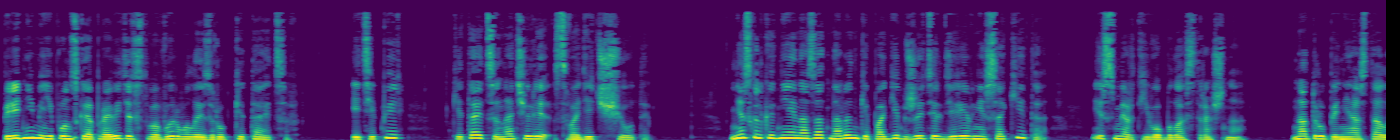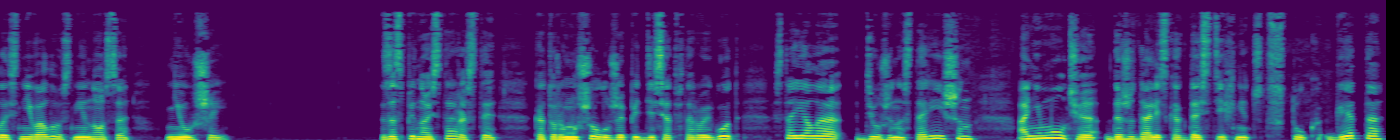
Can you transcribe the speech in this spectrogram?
Перед ними японское правительство вырвало из рук китайцев. И теперь китайцы начали сводить счеты. Несколько дней назад на рынке погиб житель деревни Сакита, и смерть его была страшна. На трупе не осталось ни волос, ни носа, ни ушей. За спиной старосты, которому шел уже 52-й год, стояла дюжина старейшин. Они молча дожидались, когда стихнет стук гетто.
